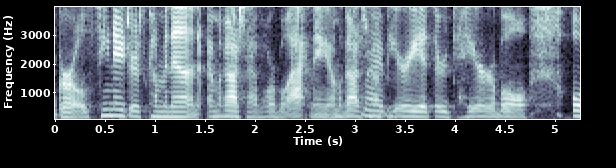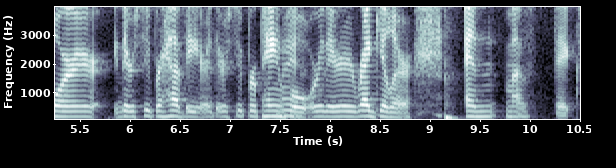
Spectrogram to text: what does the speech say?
girls teenagers coming in oh my gosh i have horrible acne. Oh my gosh my periods are terrible or they're super heavy or they're super painful or they're irregular and my fix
